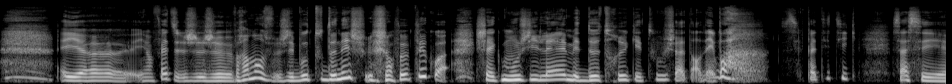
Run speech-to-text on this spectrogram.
Et, en fait, je, vraiment, j'ai beau tout donner, j'en peux plus, quoi. Je suis avec mon gilet, mes deux trucs et tout. Attendez-moi, c'est pathétique. Ça, c'est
